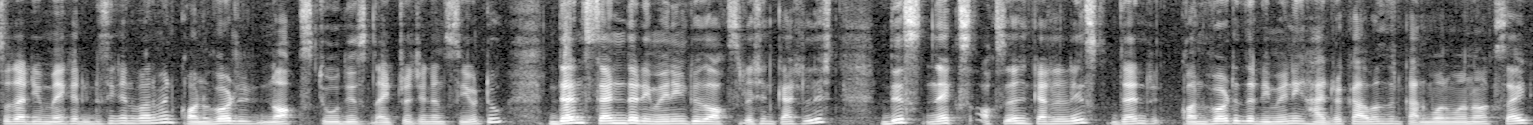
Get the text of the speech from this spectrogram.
so that you make a reducing environment, convert NOx to this nitrogen and CO2, then send the remaining to the oxidation catalyst. This next oxidation catalyst then converted the remaining hydrocarbons and carbon monoxide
